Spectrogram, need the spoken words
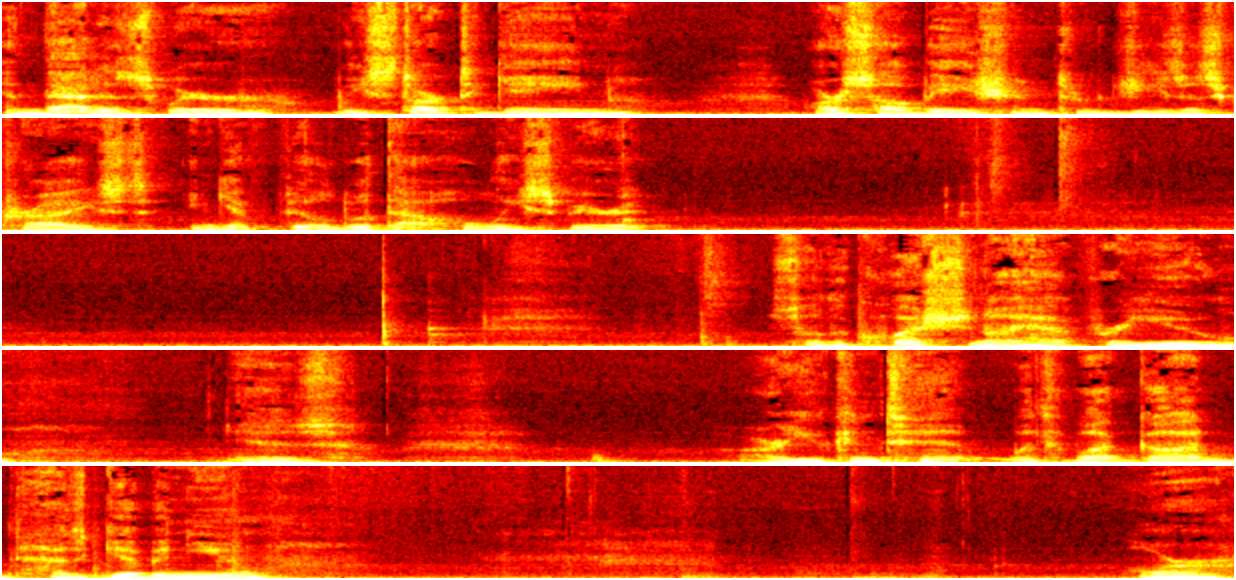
And that is where we start to gain our salvation through Jesus Christ and get filled with that Holy Spirit. So, the question I have for you is Are you content with what God has given you? Or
